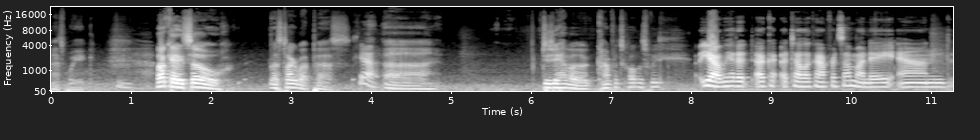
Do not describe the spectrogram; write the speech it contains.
That's weak. Hmm. Okay, so let's talk about pests. Yeah. Uh, did you have a conference call this week? Yeah, we had a, a, a teleconference on Monday, and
